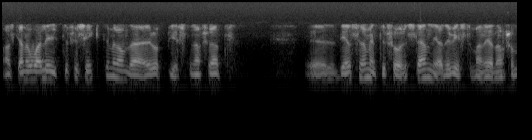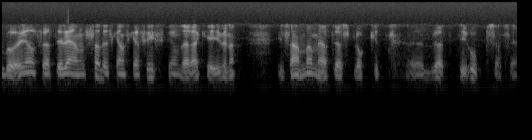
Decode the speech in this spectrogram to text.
Man ska nog vara lite försiktig med de där uppgifterna för att Eh, dels är de inte fullständiga, det visste man redan från början för att det rensades ganska friskt i de där arkiverna i samband med att östblocket eh, bröt ihop så att säga.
